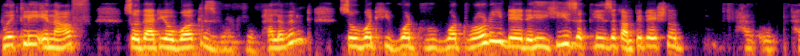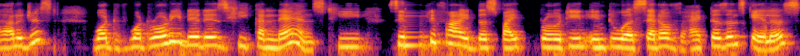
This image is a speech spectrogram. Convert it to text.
quickly enough so that your work is relevant? So what he what what Rory did, he, he's a he's a computational biologist. What what Rory did is he condensed, he simplified the spike protein into a set of vectors and scalars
